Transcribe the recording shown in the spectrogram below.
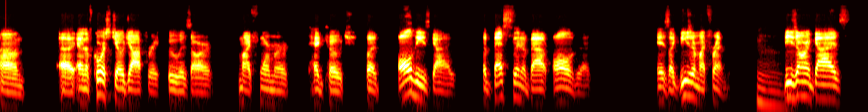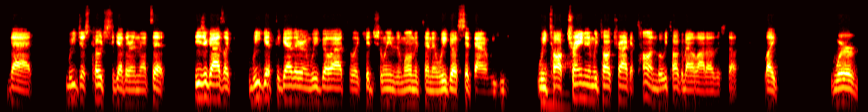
Um, uh, and of course, Joe Joffrey, who is our, my former head coach. But all these guys, the best thing about all of this is like, these are my friends. Hmm. These aren't guys that we just coach together and that's it these are guys like we get together and we go out to like Kid Shelleen's in Wilmington and we go sit down and we we talk training, and we talk track a ton, but we talk about a lot of other stuff. Like we're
